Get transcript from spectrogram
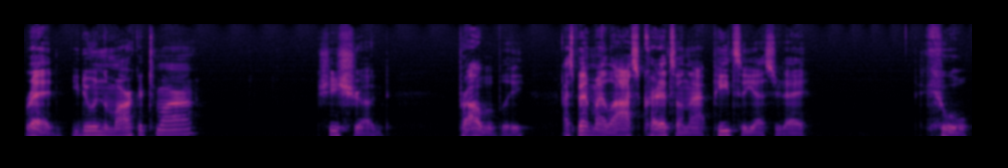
Red, you doing the market tomorrow? She shrugged. Probably. I spent my last credits on that pizza yesterday. Cool.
